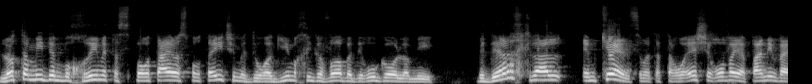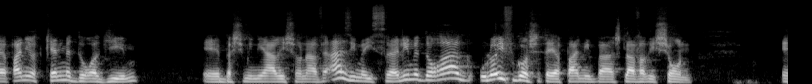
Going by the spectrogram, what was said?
לא תמיד הם בוחרים את הספורטאי או הספורטאית שמדורגים הכי גבוה בדירוג העולמי. בדרך כלל הם כן, זאת אומרת אתה רואה שרוב היפנים והיפניות כן מדורגים אה, בשמינייה הראשונה, ואז אם הישראלי מדורג הוא לא יפגוש את היפני בשלב הראשון. אה,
